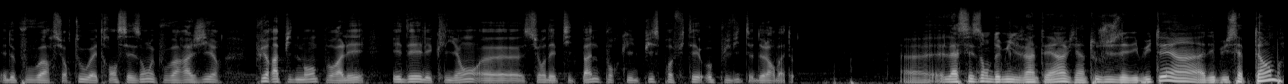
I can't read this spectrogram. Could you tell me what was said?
et de pouvoir surtout être en saison et pouvoir agir plus rapidement pour aller aider les clients euh, sur des petites pannes pour qu'ils puissent profiter au plus vite de leur bateau. Euh, la saison 2021 vient tout juste de débuter, hein, à début septembre.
